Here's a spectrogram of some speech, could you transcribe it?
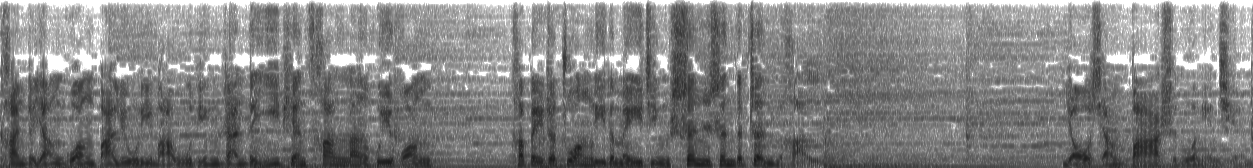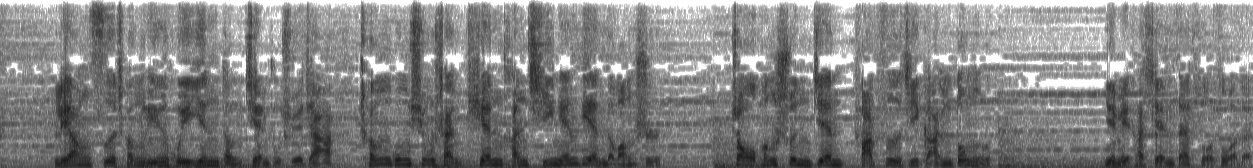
看着阳光把琉璃瓦屋顶染得一片灿烂辉煌，他被这壮丽的美景深深的震撼了。遥想八十多年前，梁思成、林徽因等建筑学家成功修缮天坛祈年殿的往事，赵鹏瞬间把自己感动了，因为他现在所做的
